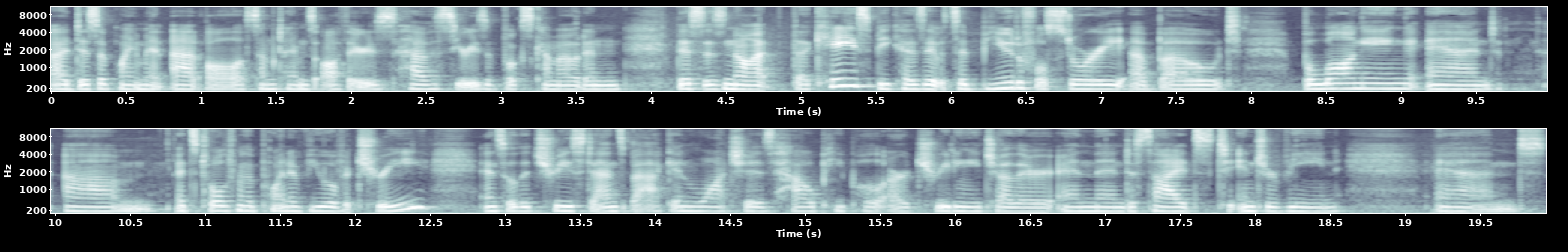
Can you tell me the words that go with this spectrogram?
a disappointment at all. Sometimes authors have a series of books come out, and this is not the case because it's a beautiful story about belonging and um, it's told from the point of view of a tree. And so the tree stands back and watches how people are treating each other and then decides to intervene and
